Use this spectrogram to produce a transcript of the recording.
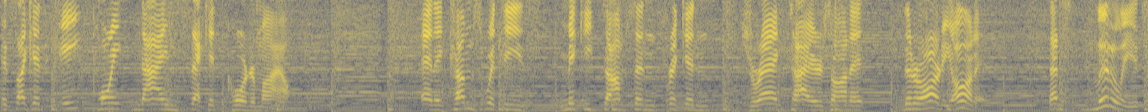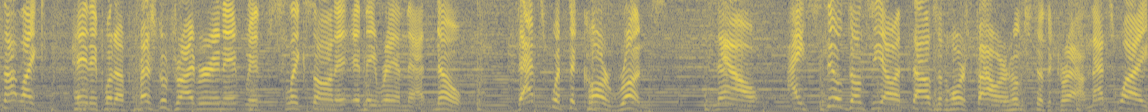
It's like an 8.9 second quarter mile. And it comes with these Mickey Thompson freaking drag tires on it that are already on it. That's literally, it's not like, hey, they put a professional driver in it with slicks on it and they ran that. No, that's what the car runs. Now, I still don't see how a thousand horsepower hooks to the ground. That's why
